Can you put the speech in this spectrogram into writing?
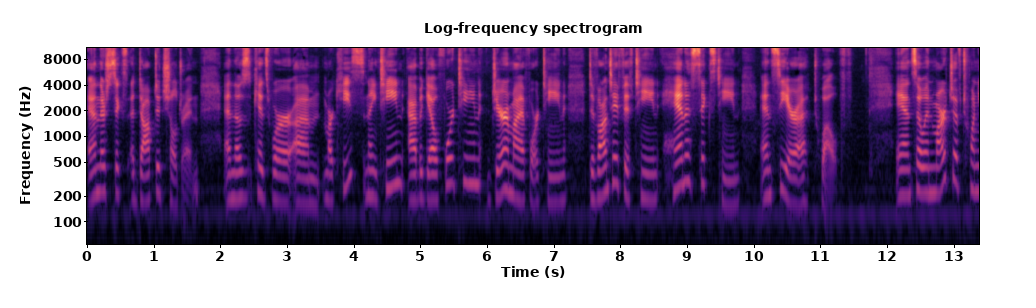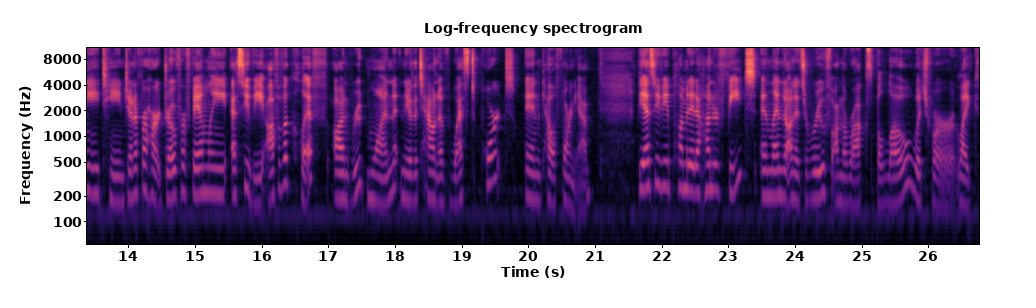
and their six adopted children. And those kids were um, Markis, 19, Abigail, 14, Jeremiah, 14, Devonte, 15, Hannah, 16, and Ciera, 12. And so in March of 2018, Jennifer Hart drove her family SUV off of a cliff on Route 1 near the town of Westport in California. The SUV plummeted 100 feet and landed on its roof on the rocks below, which were like,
